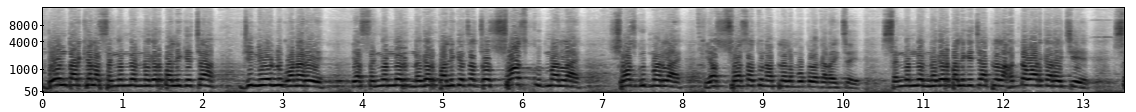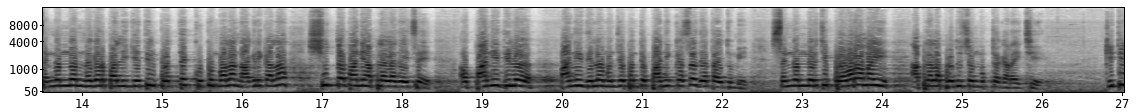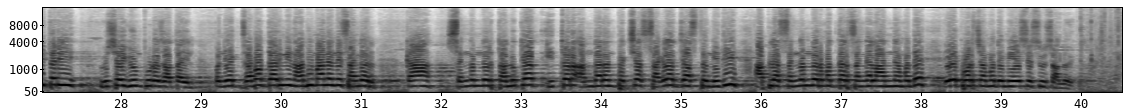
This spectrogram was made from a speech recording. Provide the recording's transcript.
दोन तारखेला संगमनेर नगरपालिकेच्या जी निवडणूक होणार आहे या संगमनेर नगरपालिकेचा जो श्वास गुदमरलाय श्वास गुदमरलाय या श्वासातून आपल्याला मोकळं करायचंय. संगमनेर नगरपालिकेची आपल्याला हद्दवाढ करायची आहे संगमनेर नगरपालिकेतील प्रत्येक कुटुंबाला नागरिकाला शुद्ध पाणी आपल्याला द्यायचंय. अहो पाणी दिलं पाणी दिलं म्हणजे पण ते पाणी कसं देताय तुम्ही? संगमनेरची प्रवरामाई आपल्याला प्रदूषण मुक्त करायची आहे कितीतरी विषय घेऊन पुढे जाता येईल. पण एक जबाबदारीने अभिमानाने सांगल का संगमनेर तालुक्यात इतर आमदारांपेक्षा सगळ्यात जास्त निधी आपल्या संगमनेर मतदारसंघाला आणण्यामध्ये एक वर्षामध्ये मी यशस्वी झालोय.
